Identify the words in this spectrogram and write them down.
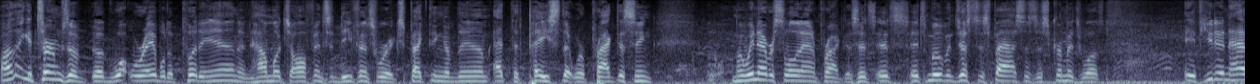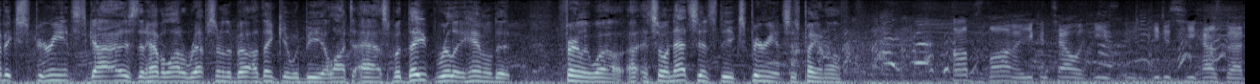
I think in terms of, of what we're able to put in and how much offense and defense we're expecting of them at the pace that we're practicing. I mean, we never slow down in practice. It's it's it's moving just as fast as the scrimmage was if you didn't have experienced guys that have a lot of reps under the belt, I think it would be a lot to ask. But they've really handled it fairly well, uh, and so in that sense, the experience is paying off. Hobbs Vaughn, you can tell he's he just he has that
